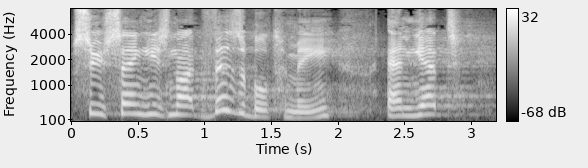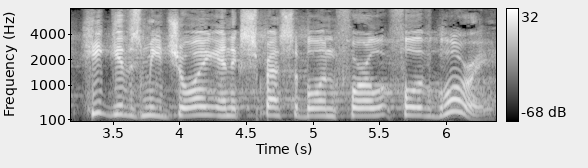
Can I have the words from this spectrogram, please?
So you're saying he's not visible to me, and yet he gives me joy inexpressible and full, of glory.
